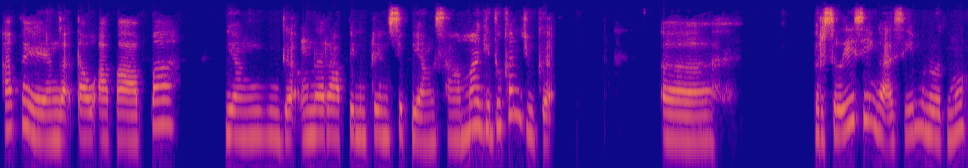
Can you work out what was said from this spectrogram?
apa ya yang nggak tahu apa-apa yang nggak nerapin prinsip yang sama gitu kan juga uh, berselisih nggak sih menurutmu?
